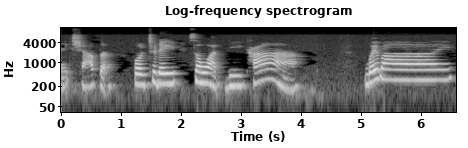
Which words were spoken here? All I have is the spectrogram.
next chapter for today สวัสดีค่ะ บ๊ายบาย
